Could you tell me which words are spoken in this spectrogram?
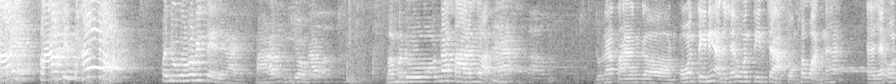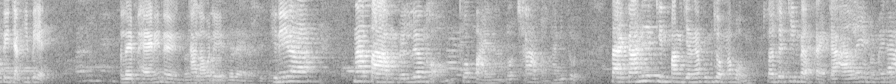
ขาย 35ไปดูกันว่าพิเศษยังไงมาครับคุณผู้ชมครับ เรามาดูหน้าตากันก่อนนะฮะ ดูหน้าตากันก่อนโอวัลตินนี่อาจจะใช้โอวัลตินจากสวงสวรรค์นะฮะอาจจะใช้โอวัลตินจากทิเบตเลยแพงนิดนึงอะเรามาดูทีนี้นะฮะหน้าตามันเป็นเรื่องของทั่วไปนะรสชาติสำคัญที่สุด แต่การที่จะกินปังเย็นครับคุณผู้ชมครับผม เราจะกินแบบไก่กาอาเล่มันไม่ได้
